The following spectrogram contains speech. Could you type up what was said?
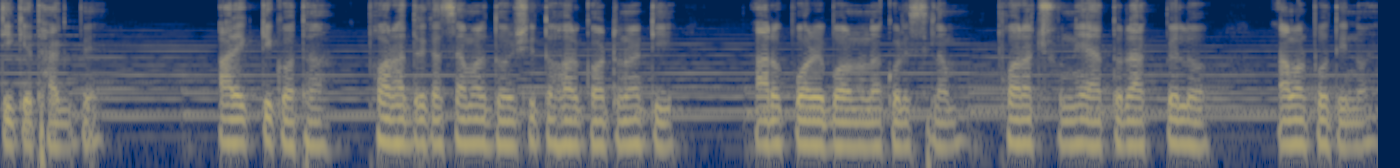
টিকে থাকবে। আরেকটি কথা, ফরহাদের কাছে আমার দর্শিত হওয়ার ঘটনাটি আরও পরে বর্ণনা করেছিলাম। ফরহাদ শুনে এত রাগ পেল আমার প্রতি নয়,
